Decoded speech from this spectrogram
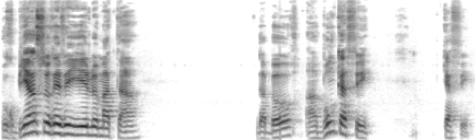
Pour bien se réveiller le matin, d'abord un bon café. Café.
